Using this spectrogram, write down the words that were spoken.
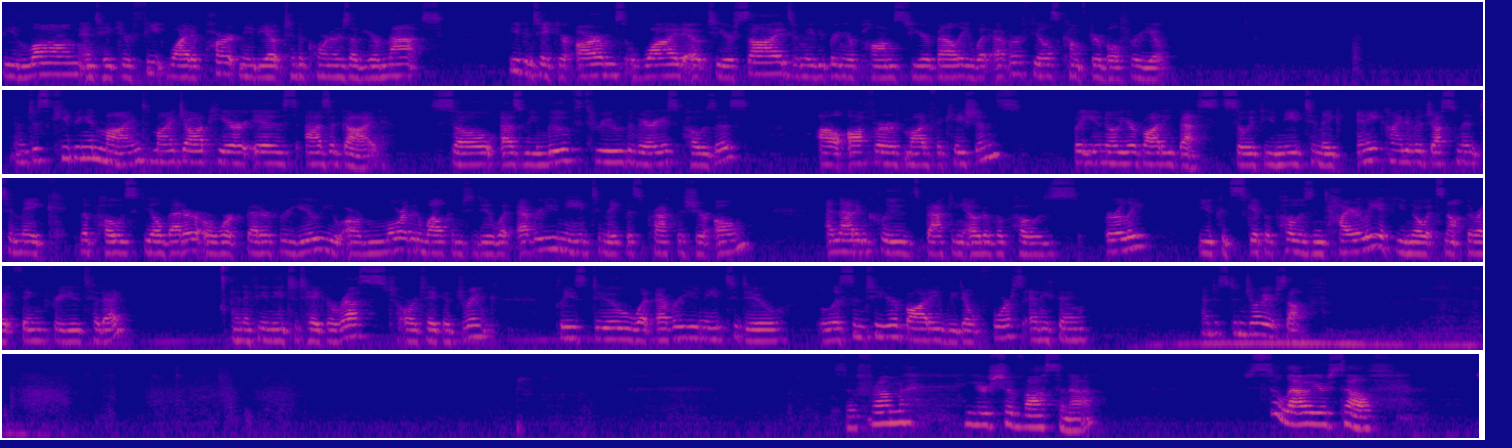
be long and take your feet wide apart, maybe out to the corners of your mat. You can take your arms wide out to your sides or maybe bring your palms to your belly, whatever feels comfortable for you. And just keeping in mind, my job here is as a guide. So as we move through the various poses, I'll offer modifications but you know your body best. So if you need to make any kind of adjustment to make the pose feel better or work better for you, you are more than welcome to do whatever you need to make this practice your own. And that includes backing out of a pose early. You could skip a pose entirely if you know it's not the right thing for you today. And if you need to take a rest or take a drink, please do whatever you need to do. Listen to your body. We don't force anything and just enjoy yourself. So from your Shavasana, just allow yourself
